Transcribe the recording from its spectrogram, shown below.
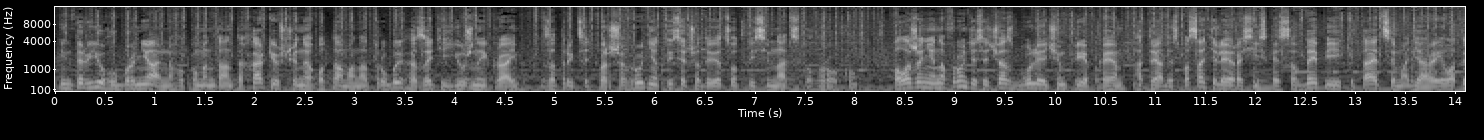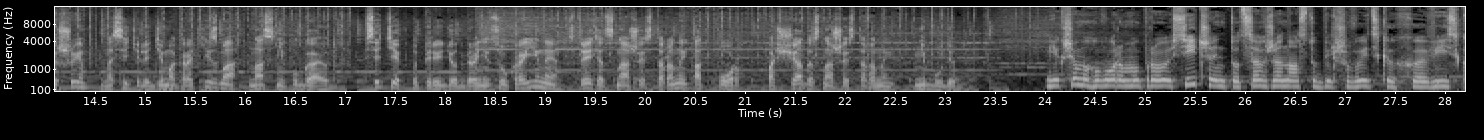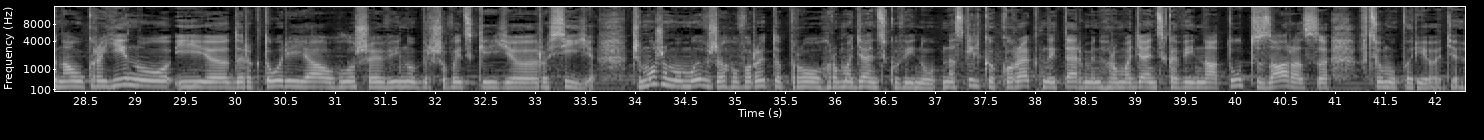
Інтерв'ю губерніального коменданта Харківщини отамана Труби газеті Южний край за 31 грудня 1918 року. Положение на фронте сейчас более чем крепкое. Отряды спасателей российской Совдепии, китайцы, мадяры и латыши, носители демократизма нас не пугают. Все те, кто перейдет границу Украины, встретят с нашей стороны отпор. Пощады с нашей стороны не будет. Якщо ми говоримо про січень, то це вже наступ більшовицьких військ на Україну, і директорія оголошує війну більшовицькій Росії. Чи можемо ми вже говорити про громадянську війну? Наскільки коректний термін громадянська війна тут зараз в цьому періоді?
